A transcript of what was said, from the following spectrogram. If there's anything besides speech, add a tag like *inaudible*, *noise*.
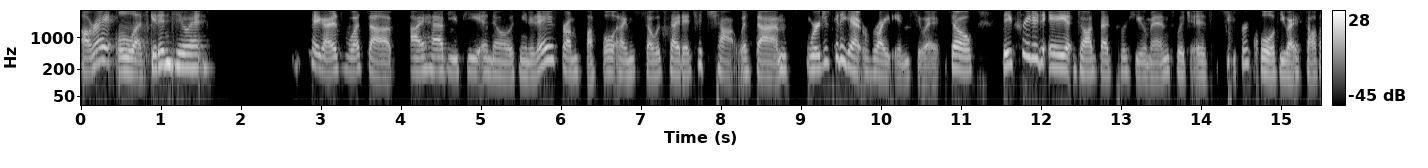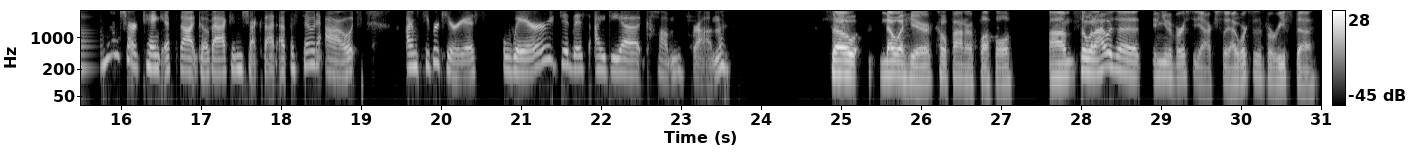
All right, let's get into it. Hey guys, what's up? I have Yuki and Noah with me today from Pluffle, and I'm so excited to chat with them. We're just going to get right into it. So, they created a dog bed for humans, which is super cool. If you guys saw them on Shark Tank, if not, go back and check that episode out. I'm super curious. Where did this idea come from? So, Noah here, co founder of Pluffle. Um, so, when I was a, uh, in university, actually, I worked as a barista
